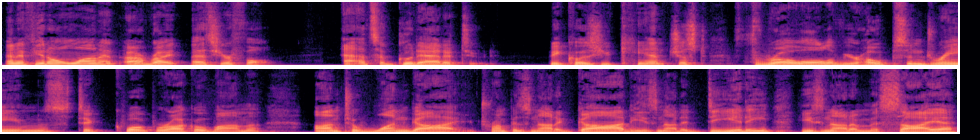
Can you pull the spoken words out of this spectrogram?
And if you don't want it, all right, that's your fault. That's a good attitude because you can't just throw all of your hopes and dreams, to quote Barack Obama, onto one guy. Trump is not a god, he's not a deity, he's not a messiah,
